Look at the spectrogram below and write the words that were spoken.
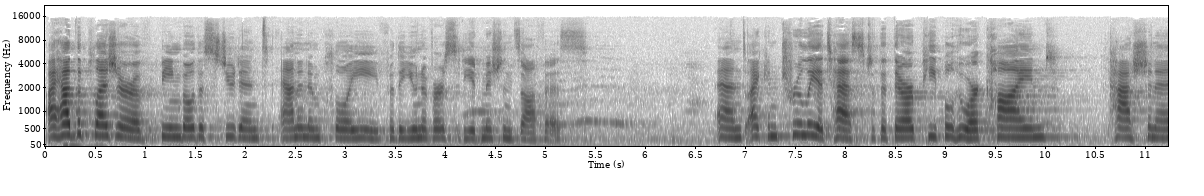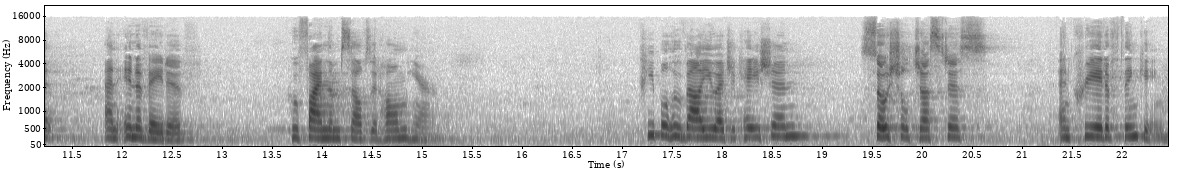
I had the pleasure of being both a student and an employee for the University Admissions Office. And I can truly attest that there are people who are kind, passionate, and innovative who find themselves at home here people who value education, social justice, and creative thinking.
